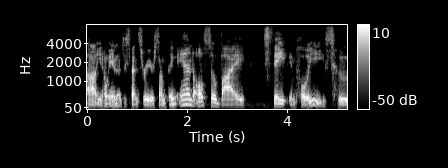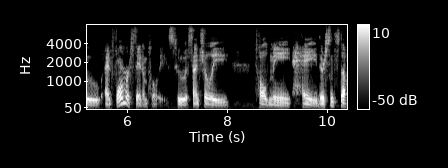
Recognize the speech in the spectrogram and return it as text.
uh, you know, in a dispensary or something, and also by state employees who and former state employees who essentially told me, hey, there's some stuff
